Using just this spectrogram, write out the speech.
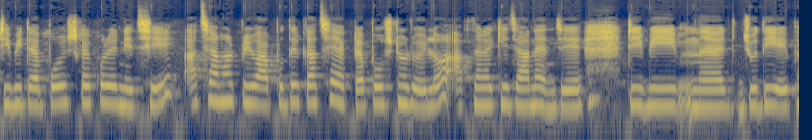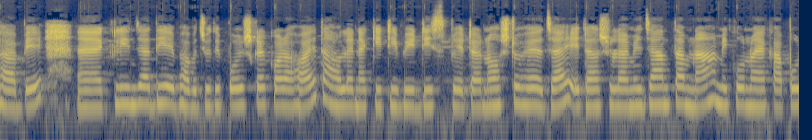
টিভিটা পরিষ্কার করে নিচ্ছি। আচ্ছা আমার প্রিয় আপুদের কাছে একটা প্রশ্ন রইল। আপনারা কি জানেন যে টিভি যদি এইভাবে ক্লিনজার দিয়ে এভাবে যদি পরিষ্কার করা হয়, তাহলে নাকি টিভির ডিসপ্লেটা নষ্ট হয়ে যায়? এটা আসলে আমি জানতাম না। আমি কোনো এক আপুর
